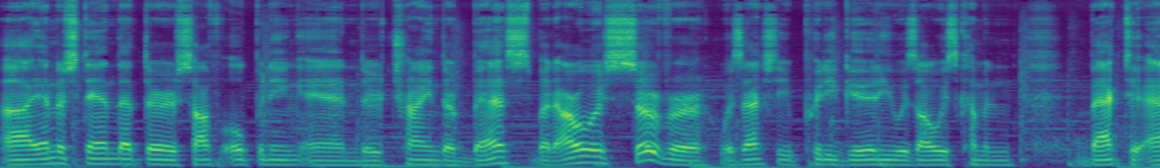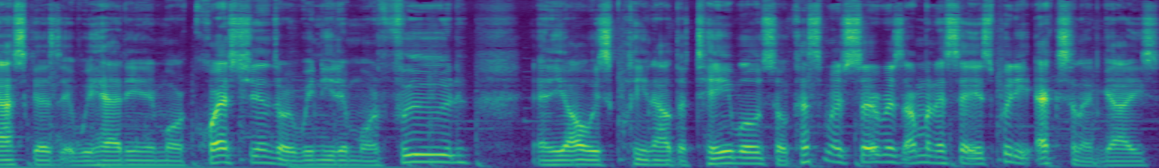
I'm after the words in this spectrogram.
uh, i understand that they're soft opening and they're trying their best but our server was actually pretty good. He was always coming back to ask us if we had any more questions or we needed more food and he always clean out the table. So customer service i'm gonna say is pretty excellent guys.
